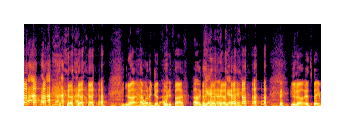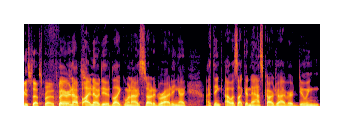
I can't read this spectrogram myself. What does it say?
You know, I, I went a good 45. okay, okay. you know, it's baby steps, Brian. It's Fair enough. steps. I know, dude. Like when I started riding, I, I think I was like a NASCAR driver doing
